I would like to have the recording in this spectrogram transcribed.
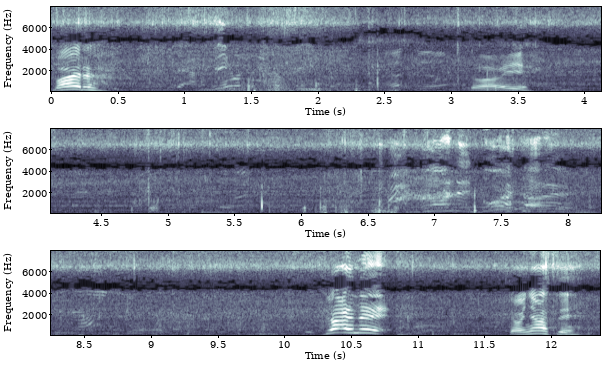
Bueno. Todavía. No le gusta. ¡Ya, nene! ¿Te bañaste?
